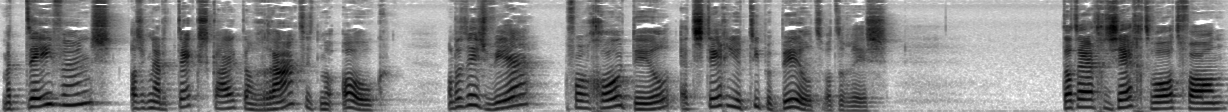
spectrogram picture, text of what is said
Maar tevens, als ik naar de tekst kijk, dan raakt het me ook. Want het is weer voor een groot deel het stereotype beeld wat er is. Dat er gezegd wordt van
